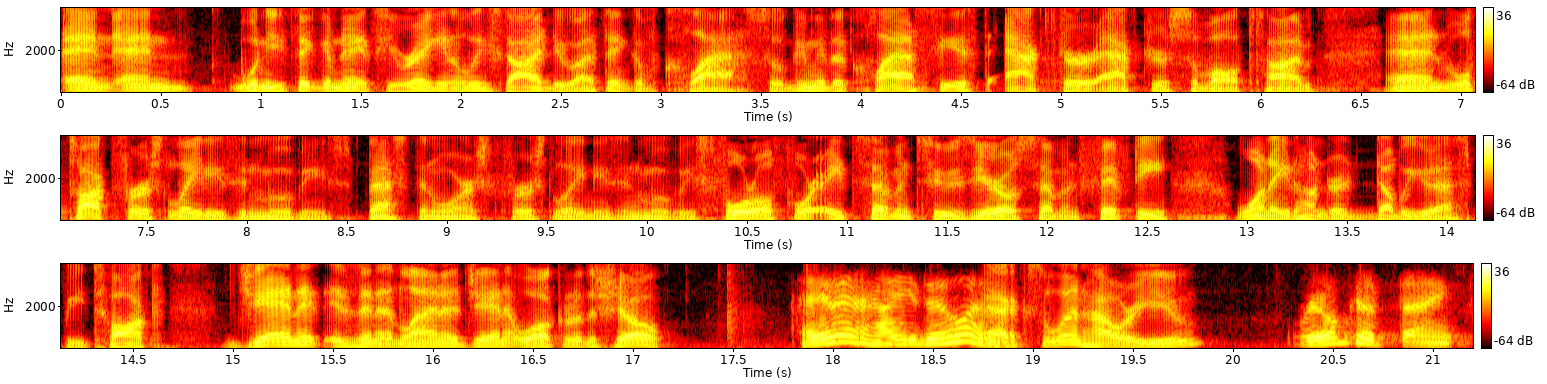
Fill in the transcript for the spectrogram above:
and and when you think of Nancy Reagan, at least I do, I think of class. So give me the classiest actor, actress of all time. And we'll talk first ladies in movies, best and worst first ladies in movies. 404 872 0750 1 800 WSB Talk. Janet is in Atlanta. Janet, welcome to the show. Hey there, how you doing? Excellent. How are you? Real good, thanks.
